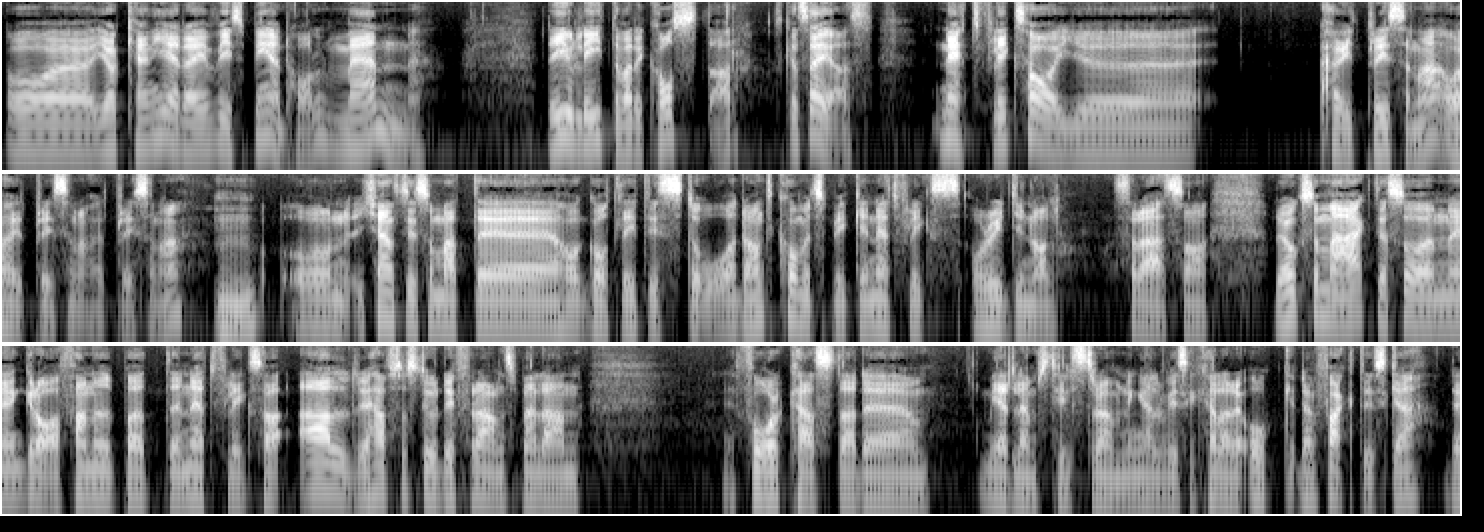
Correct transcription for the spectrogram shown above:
och eh, jag kan ge dig en viss medhåll. Men det är ju lite vad det kostar ska sägas. Netflix har ju eh, höjt priserna och höjt priserna och höjt priserna. Mm. Och nu känns det som att det har gått lite i stå. Det har inte kommit så mycket Netflix original Sådär, så. Det har också märkt, jag såg en eh, graf här nu på att Netflix har aldrig haft så stor differens mellan eh, forecastade medlemstillströmning eller vi ska kalla det och den faktiska. Det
